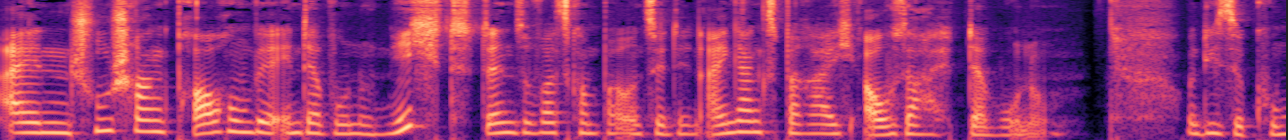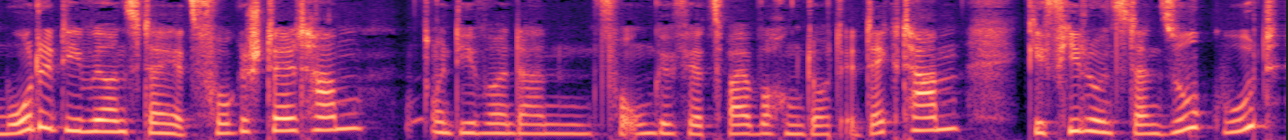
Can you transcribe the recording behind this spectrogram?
Einen Schuhschrank brauchen wir in der Wohnung nicht, denn sowas kommt bei uns in den Eingangsbereich außerhalb der Wohnung. Und diese Kommode, die wir uns da jetzt vorgestellt haben und die wir dann vor ungefähr zwei Wochen dort entdeckt haben, gefiel uns dann so gut,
